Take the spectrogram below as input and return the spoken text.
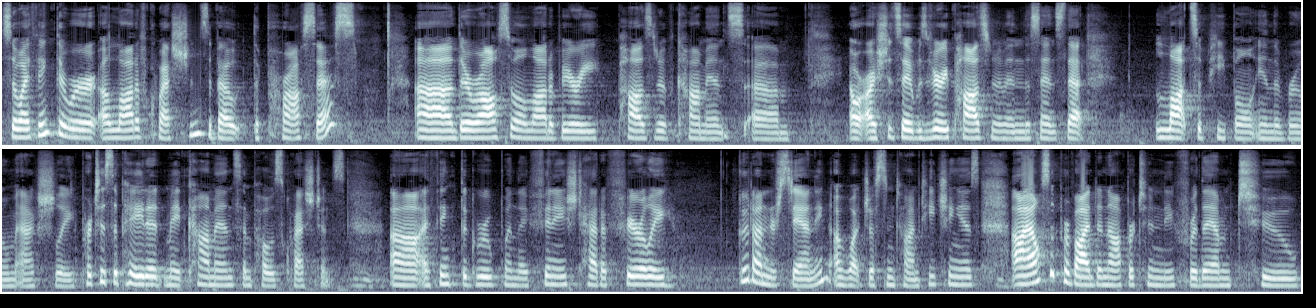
So I think there were a lot of questions about the process. Uh, there were also a lot of very positive comments um, or I should say it was very positive in the sense that lots of people in the room actually participated, made comments, and posed questions. Uh, I think the group, when they finished, had a fairly good understanding of what just-in-time teaching is. I also provided an opportunity for them to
